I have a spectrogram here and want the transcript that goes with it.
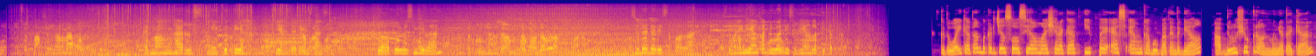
Ikut vaksin karena apa? Emang harus mengikuti ya, ya dari instansi. 29. Sebelumnya sudah mencoba daftar Sudah dari sekolah. Cuman ini yang kedua di sini yang lebih dekat. Ketua Ikatan Pekerja Sosial Masyarakat IPSM Kabupaten Tegal, Abdul Syukron mengatakan,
